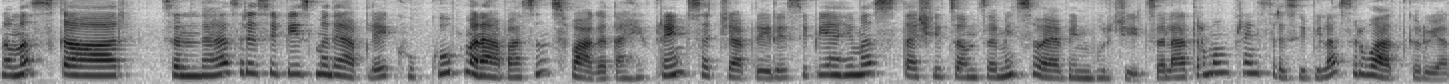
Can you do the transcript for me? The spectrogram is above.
नमस्कार. संध्यास रेसिपीजमध्ये आपले खूप खूप मनापासून स्वागत आहे. फ्रेंड्स आजची आपली रेसिपी आहे मस्त अशी चमचमीत सोयाबीन भुर्जी. चला तर मग फ्रेंड्स रेसिपीला सुरुवात करूयात.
